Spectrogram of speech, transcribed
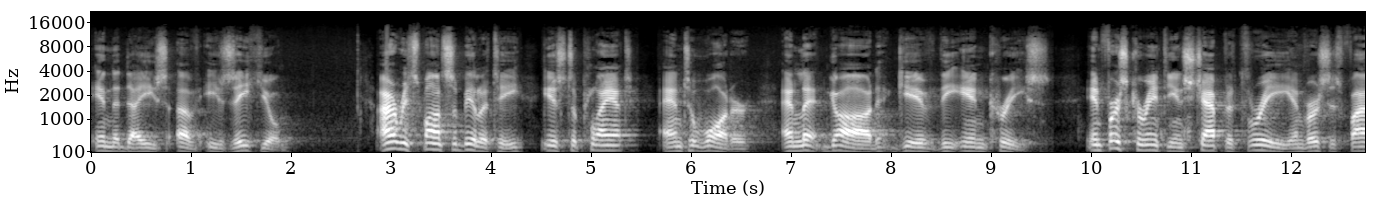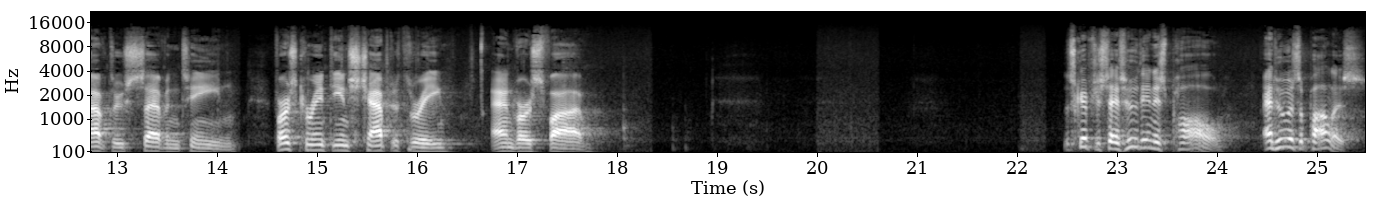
in the days of Ezekiel. Our responsibility is to plant and to water and let God give the increase. In 1 Corinthians chapter 3 and verses 5 through 17, 1 Corinthians chapter 3 and verse 5. The scripture says, Who then is Paul? And who is Apollos?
